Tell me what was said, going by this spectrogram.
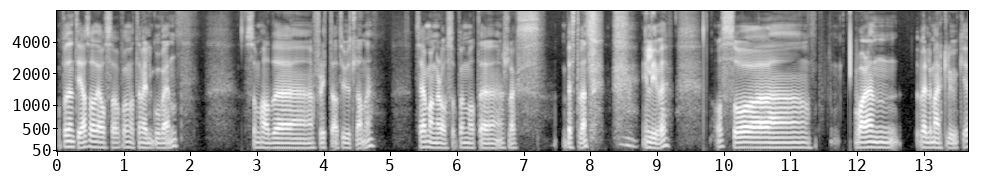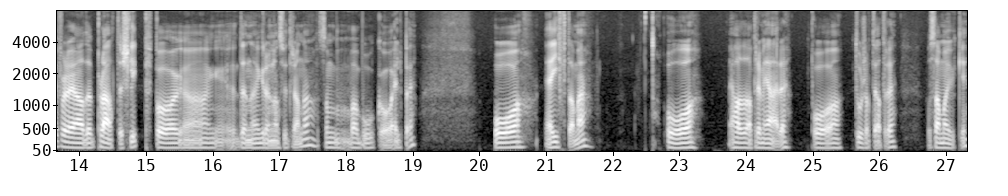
Og på den tida så hadde jeg også på en måte en veldig god venn som hadde flytta til utlandet. Så jeg mangla også på en måte en slags bestevenn i livet. Og så eh, var det en veldig merkelig uke, fordi jeg hadde plateslipp på øh, denne Grønlandsutran, da, som var bok og LP. Og jeg gifta meg, og jeg hadde da premiere på Torshov-teatret på samme uke.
